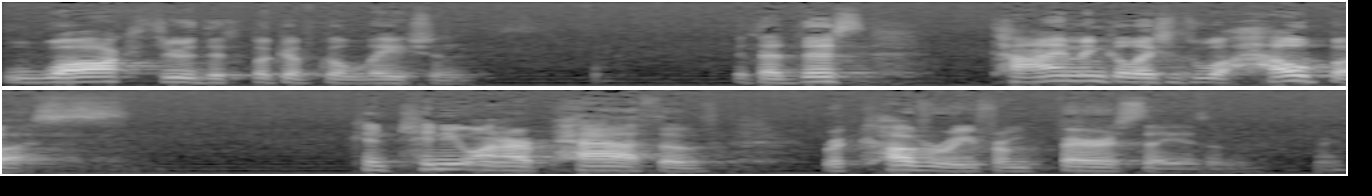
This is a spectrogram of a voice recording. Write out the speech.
walk through this book of Galatians, is that this time in Galatians will help us continue on our path of recovery from Pharisaism. Right?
